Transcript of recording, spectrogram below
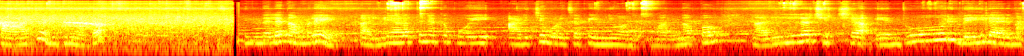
പാട്ട് അടിക്കുന്നു കേട്ടോ. ഇന്നലെ നമ്മളെ കല്യാണത്തിനൊക്കെ പോയി അടിച്ചു പൊളിച്ചൊക്കെ ഇഞ്ഞു വന്നു. വന്നപ്പം നല്ല ശിക്ഷ. എന്തോ ഒരു വെയിലായിരുന്നു.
